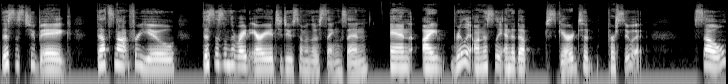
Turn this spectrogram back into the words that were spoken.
This is too big. That's not for you. This isn't the right area to do some of those things in. And I really honestly ended up scared to pursue it. So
